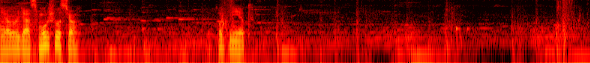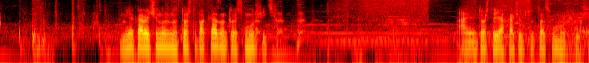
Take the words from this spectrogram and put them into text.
Я вроде отсмурфил все. Вот нет. Мне, короче, нужно то, что показано, то есть смурфить. А не то, что я хочу тут осмурфить.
